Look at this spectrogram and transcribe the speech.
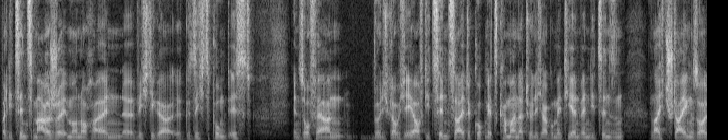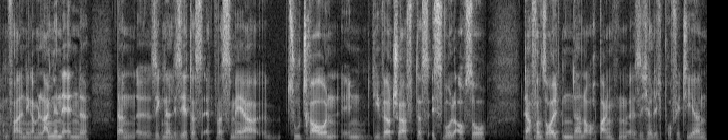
weil die Zinsmarge immer noch ein äh, wichtiger äh, Gesichtspunkt ist. Insofern würde ich, glaube ich, eher auf die Zinsseite gucken. Jetzt kann man natürlich argumentieren, wenn die Zinsen leicht steigen sollten, vor allen Dingen am langen Ende, dann äh, signalisiert das etwas mehr äh, Zutrauen in die Wirtschaft. Das ist wohl auch so. Davon sollten dann auch Banken äh, sicherlich profitieren.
